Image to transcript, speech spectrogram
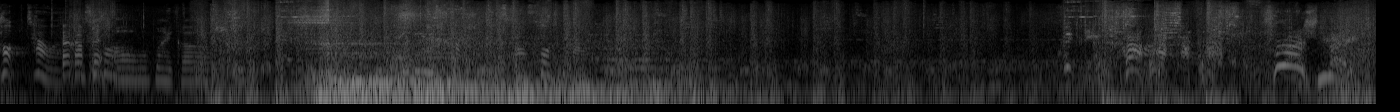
top tower has fallen. Oh my gosh. Radiant structures are fortified. Fresh made.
